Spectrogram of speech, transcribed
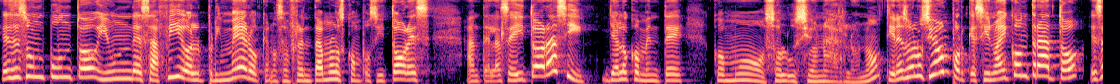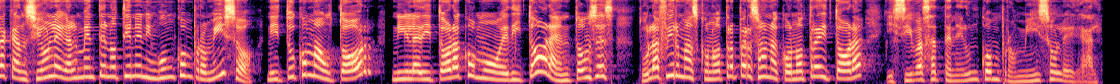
Ese es un punto y un desafío, el primero que nos enfrentamos los compositores ante las editoras y ya lo comenté cómo solucionarlo, ¿no? Tiene solución porque si no hay contrato, esa canción legalmente no tiene ningún compromiso, ni tú como autor, ni la editora como editora. Entonces, tú la firmas con otra persona, con otra editora y sí vas a tener un compromiso legal.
